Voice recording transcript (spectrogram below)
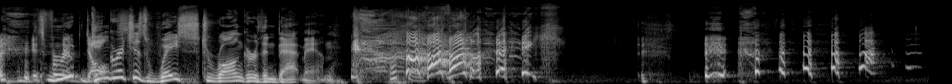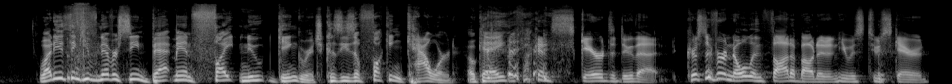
It's for Newt adults. Gingrich is way stronger than Batman. Why do you think you've never seen Batman fight Newt Gingrich? Because he's a fucking coward, okay? fucking scared to do that. Christopher Nolan thought about it and he was too scared.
